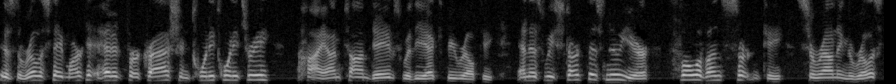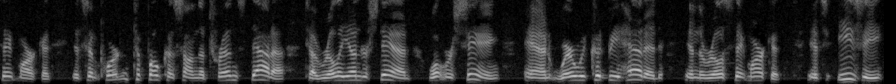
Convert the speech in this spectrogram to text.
Is the real estate market headed for a crash in 2023? Hi, I'm Tom Daves with eXp Realty. And as we start this new year full of uncertainty surrounding the real estate market, it's important to focus on the trends data to really understand what we're seeing and where we could be headed in the real estate market. It's easy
